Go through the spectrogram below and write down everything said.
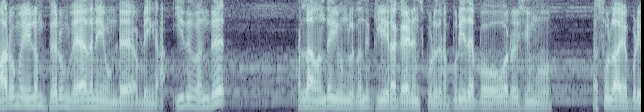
மறுமையிலும் பெரும் வேதனை உண்டு அப்படிங்கிறான். இது வந்து எல்லாம் வந்து இவங்களுக்கு வந்து கிளியராக கைடன்ஸ் கொடுக்குறான். புரியுதா? இப்போ ஒவ்வொரு விஷயமும் ரசூலா எப்படி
